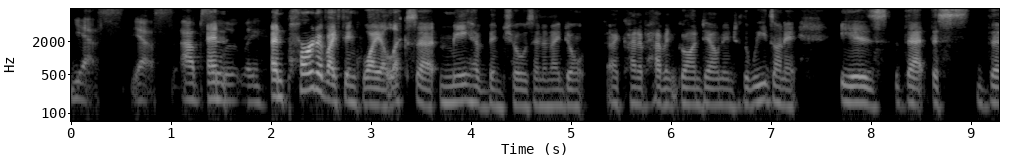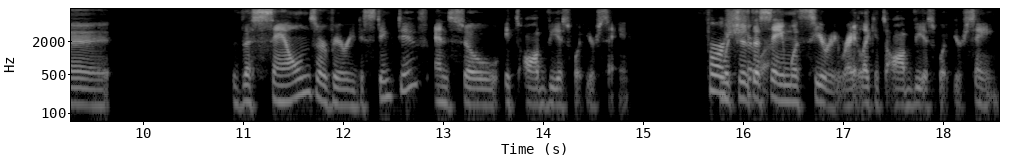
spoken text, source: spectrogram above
Yes, yes, absolutely. And and part of I think why Alexa may have been chosen, and I don't, I kind of haven't gone down into the weeds on it, is that this the the sounds are very distinctive, and so it's obvious what you're saying. For which sure. is the same with Siri, right? Like it's obvious what you're saying.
